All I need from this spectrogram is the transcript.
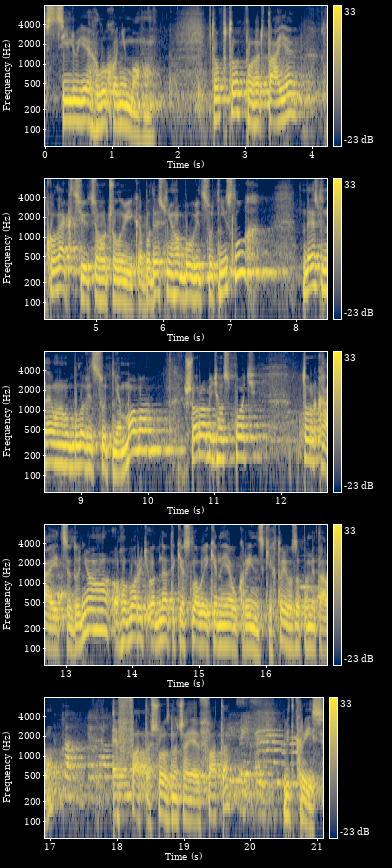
зцілює глухонімого. Тобто повертає колекцію цього чоловіка, бо десь в нього був відсутній слух, десь в нього була відсутня мова. Що робить Господь? Торкається до нього, говорить одне таке слово, яке не є українське. Хто його запам'ятав? Ефата. Що означає ефата? Відкрийся.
